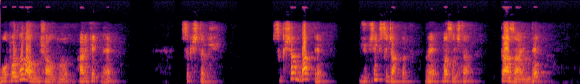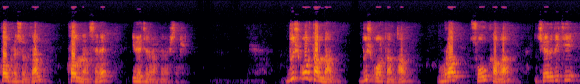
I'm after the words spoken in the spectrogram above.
motordan almış olduğu hareketle sıkıştırır. Sıkışan madde yüksek sıcaklık ve basınçta gaz halinde kompresörden kondensere iletilir arkadaşlar. Dış ortamdan dış ortamdan vuran soğuk hava içerideki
